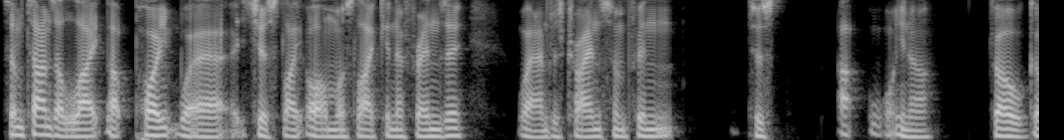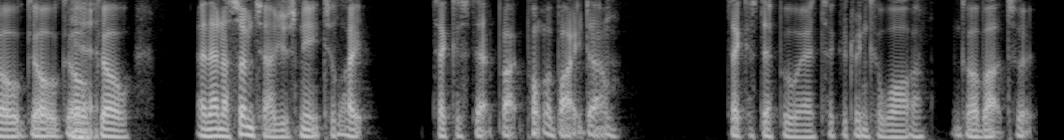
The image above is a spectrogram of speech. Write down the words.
sometimes I like that point where it's just like almost like in a frenzy where I'm just trying something, just, uh, you know, go, go, go, go, yeah. go. And then I sometimes just need to like take a step back, put my bike down, take a step away, take a drink of water, and go back to it.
